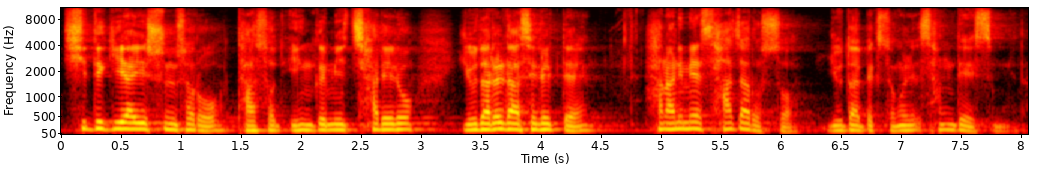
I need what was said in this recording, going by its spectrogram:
시드기야의 순서로 다섯 임금이 차례로 유다를 다스릴 때 하나님의 사자로서 유다 백성을 상대했습니다.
